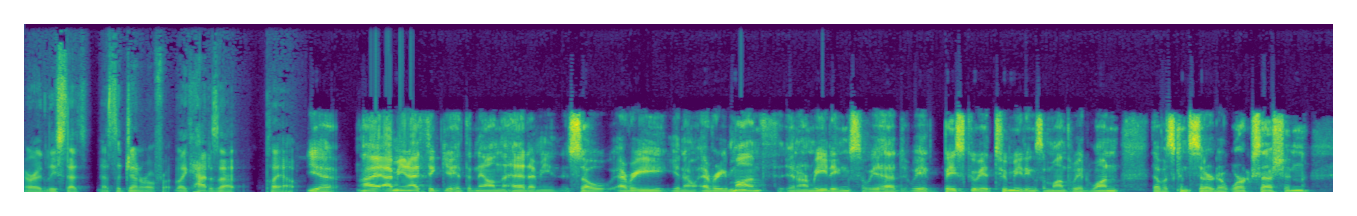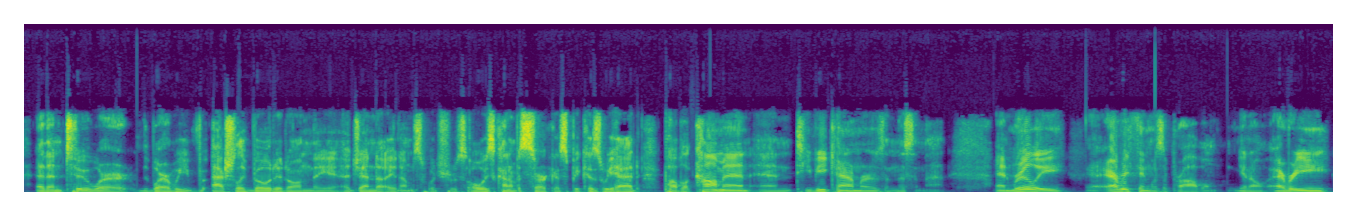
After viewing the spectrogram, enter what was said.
or at least that's that's the general. Like, how does that play out. Yeah. I, I mean, I think you hit the nail on the head. I mean, so every, you know, every month in our meetings, so we had, we had, basically we had two meetings a month. We had one that was considered a work session and then two where, where we actually voted on the agenda items, which was always kind of a circus because we had public comment and TV cameras and this and that. And really everything was a problem. You know, every,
